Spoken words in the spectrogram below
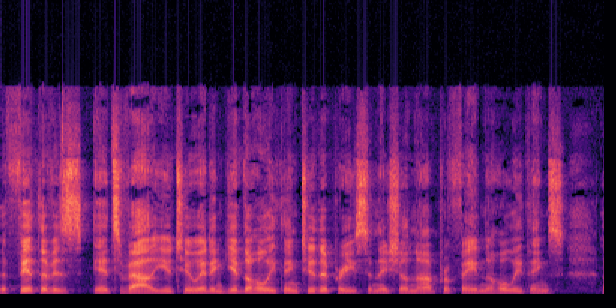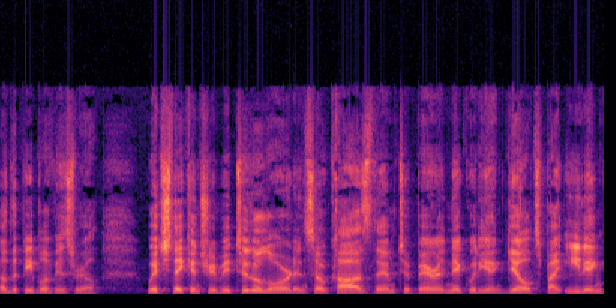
the fifth of his its value to it, and give the holy thing to the priests, and they shall not profane the holy things of the people of Israel, which they contribute to the Lord, and so cause them to bear iniquity and guilt by eating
